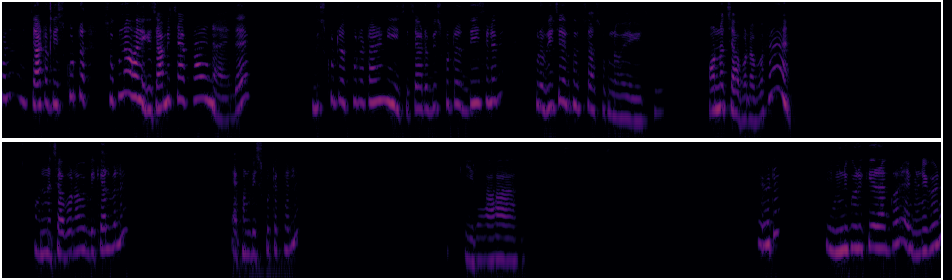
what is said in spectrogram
করছিস চাটা বিস্কুটটা শুকনো হয়ে গেছে, আমি চা খাই নাই, দেখ। বিস্কুটটা পুরো টানে নিয়েছে, চাটা বিস্কুটটা দিয়েছিলাম পুরো ভিজে একদম চা শুকনো হয়ে গেছে। অন্য চা বানাবো হ্যাঁ? অন্য চা বানাবো বিকালবেলায় এখন বিস্কুটটা খেলে? কি রাগ। এমনি করে কে রাগ করে, এমনি করে?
